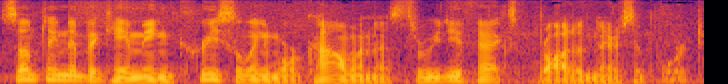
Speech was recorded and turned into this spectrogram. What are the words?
Something that became increasingly more common as 3DFX broadened their support.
